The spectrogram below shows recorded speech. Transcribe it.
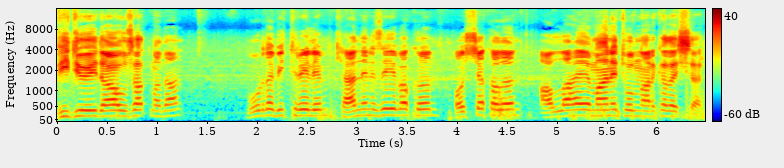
Videoyu daha uzatmadan burada bitirelim. Kendinize iyi bakın. Hoşça kalın. Allah'a emanet olun arkadaşlar.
